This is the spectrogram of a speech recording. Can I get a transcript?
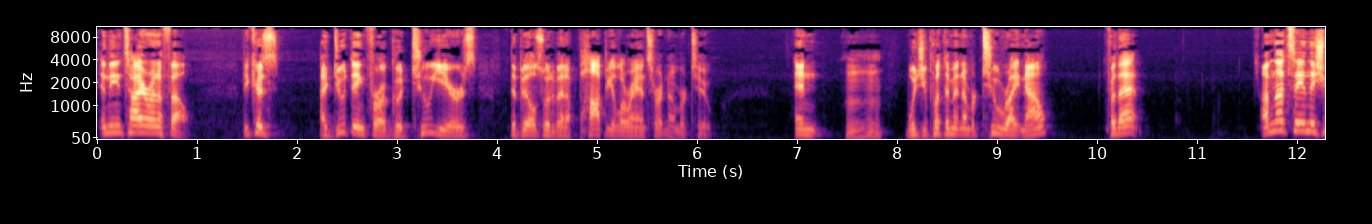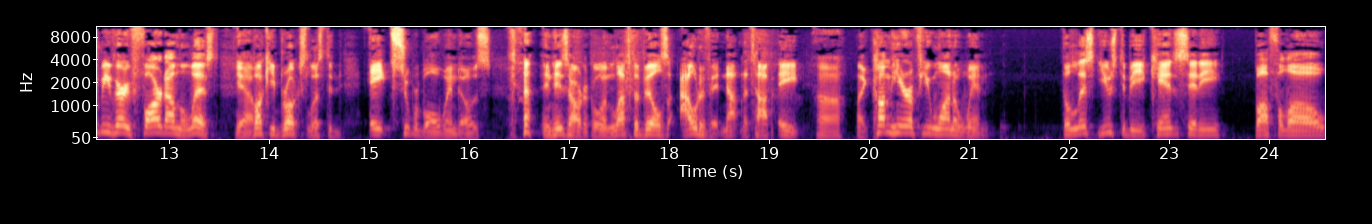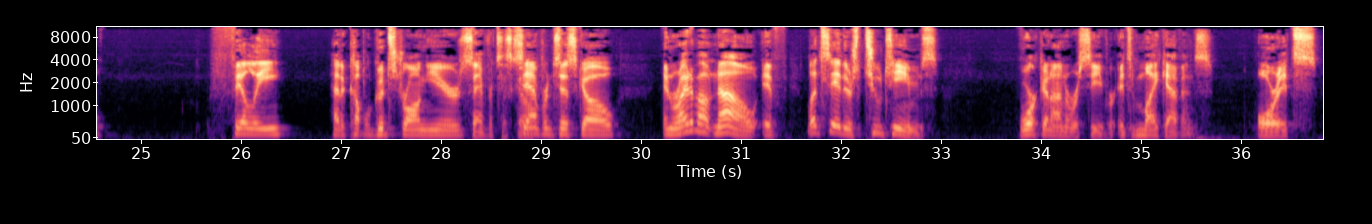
in the entire NFL. Because I do think for a good two years, the Bills would have been a popular answer at number two. And would you put them at number two right now for that? I'm not saying they should be very far down the list. Yeah. Bucky Brooks listed eight Super Bowl windows in his article and left the Bills out of it, not in the top eight. Uh. like, come here if you want to win. The list used to be Kansas City, Buffalo, Philly, had a couple good strong years. San Francisco. San Francisco. And right about now, if let's say there's two teams working on a receiver, it's Mike Evans or it's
